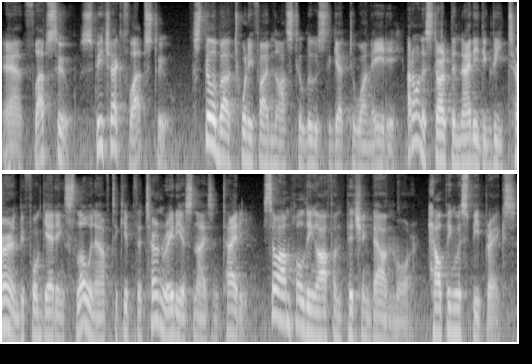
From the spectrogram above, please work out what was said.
And flaps 2, speed check flaps 2. Still about 25 knots to lose to get to 180. I don't want to start the 90 degree turn before getting slow enough to keep the turn radius nice and tidy. So I'm holding off on pitching down more, helping with speed brakes.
